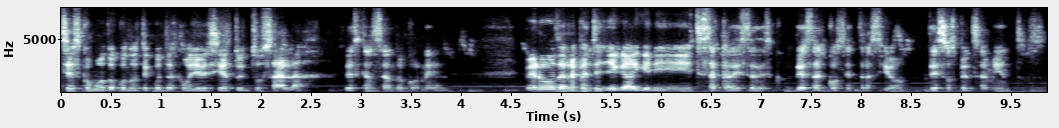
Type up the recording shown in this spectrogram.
Sí es cómodo cuando te encuentras, como yo decía, tú en tu sala, descansando con él. Pero de repente llega alguien y te saca de esa, de esa concentración, de esos pensamientos,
